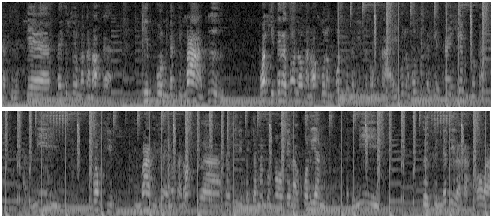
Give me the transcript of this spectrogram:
ก็เกิดแก่ในชุมชนเนาะค่ะเนาะก็คิดคนกันขึ้นมาคือว่าะคิดแต่ละคนเนาะค่ะเนาะผู้ลังคนเพิ่นก็เฮ็ดขนมขายผู้ลังคนเพิ่นก็เฮ็ดไข่เค็มเนาะค่ะก็สิมีความคิดขึ้นมาเรื่อยๆเนาะค่ะเนาะเพื่อในชีวิตประจำวันของเฮาแต่ละครัวเรือนก็สิมีเกิดขึ้นได้ดีละค่ะ เพราะว่า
